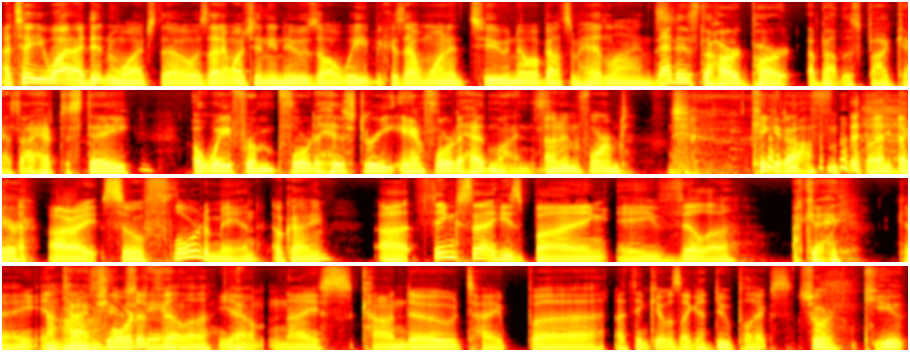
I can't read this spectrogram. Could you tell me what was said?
I tell you what, I didn't watch though, is I didn't watch any news all week because I wanted to know about some headlines. That is the hard part about this podcast. I have to stay away from Florida history and Florida headlines. uninformed. Kick it off, buddy bear. All right. So Florida man Okay. uh, thinks that he's buying a villa. Okay. Okay, in Uh-huh. Timeshare Florida scam. villa, yeah, Yep. nice condo type. Uh, I think it was like a duplex. Sure. Cute.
